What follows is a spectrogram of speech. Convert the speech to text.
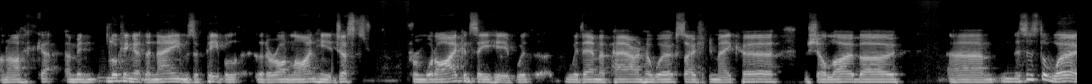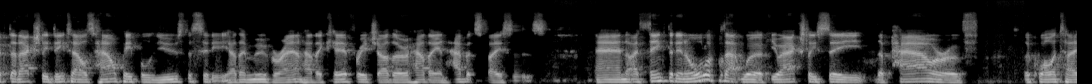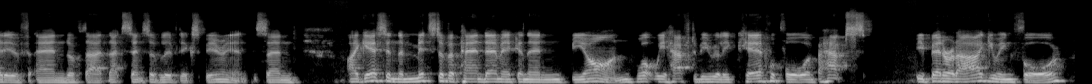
and I, I mean, looking at the names of people that are online here, just from what I can see here with with Emma Power and her work, Sophie May Kerr, Michelle Lobo. Um, this is the work that actually details how people use the city, how they move around, how they care for each other, how they inhabit spaces. And I think that in all of that work, you actually see the power of the qualitative and of that that sense of lived experience. And I guess in the midst of a pandemic and then beyond, what we have to be really careful for and perhaps be better at arguing for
